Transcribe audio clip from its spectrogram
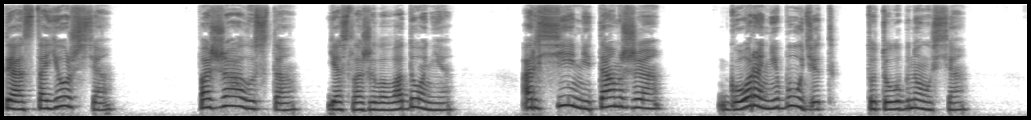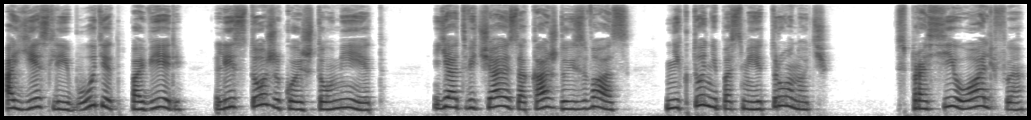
Ты остаешься? Пожалуйста, я сложила ладони. Арсений, там же... Гора не будет, тут улыбнулся. А если и будет, поверь, Лис тоже кое-что умеет. Я отвечаю за каждую из вас. Никто не посмеет тронуть. Спроси у Альфы,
